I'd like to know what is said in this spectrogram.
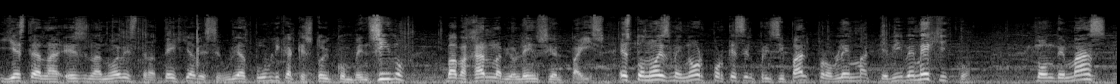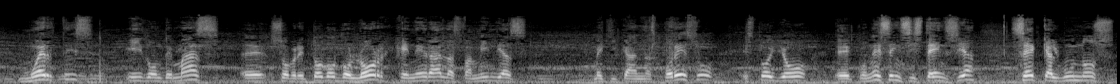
y esta es la- nueva estrategia de seguridad pública que estoy convencido va a bajar la violencia del país. Esto no es menor porque es el principal problema que vive México, donde más muertes y donde más, eh, sobre todo, dolor genera a las familias mexicanas. Por eso estoy yo eh, con esa insistencia Sé que algunos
